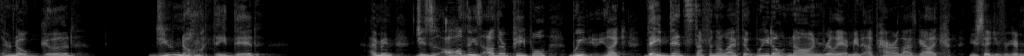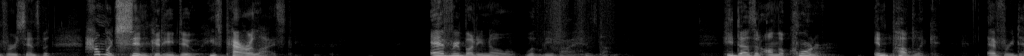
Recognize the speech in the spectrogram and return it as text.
They're no good. Do you know what they did? I mean, Jesus, all these other people, we like they did stuff in their life that we don't know. And really, I mean, a paralyzed guy, like you said, you forgive him for his sins, but how much sin could he do? He's paralyzed. Everybody know what Levi has done. He does it on the corner, in public, every day.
